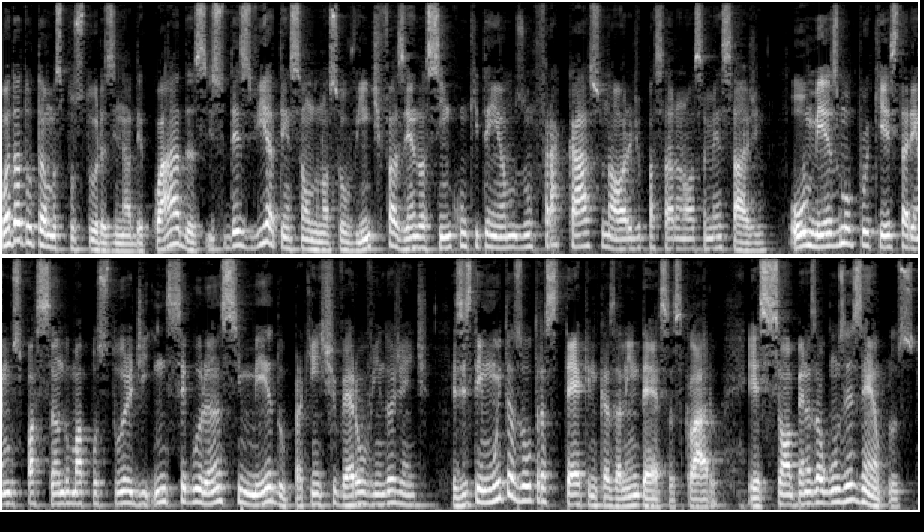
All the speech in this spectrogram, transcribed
Quando adotamos posturas inadequadas, isso desvia a atenção do nosso ouvinte, fazendo assim com que tenhamos um fracasso na hora de passar a nossa mensagem. Ou mesmo porque estaremos passando uma postura de insegurança e medo para quem estiver ouvindo a gente. Existem muitas outras técnicas além dessas, claro. Esses são apenas alguns exemplos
